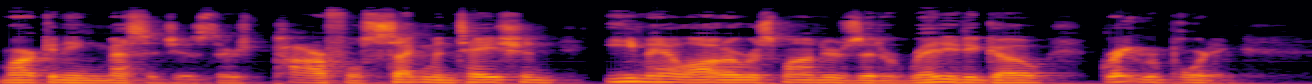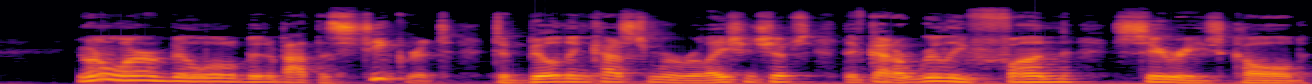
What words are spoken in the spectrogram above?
marketing messages. There's powerful segmentation, email autoresponders that are ready to go, great reporting. You want to learn a, bit, a little bit about the secret to building customer relationships? They've got a really fun series called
